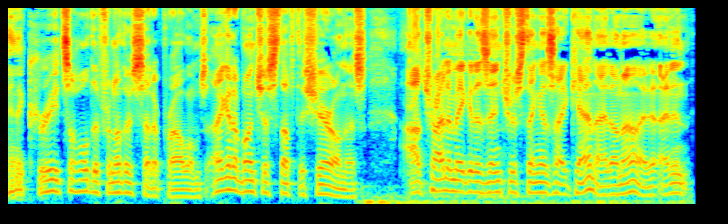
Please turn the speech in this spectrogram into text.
And it creates a whole different other set of problems. I got a bunch of stuff to share on this. I'll try to make it as interesting as I can. I don't know. I, I didn't,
